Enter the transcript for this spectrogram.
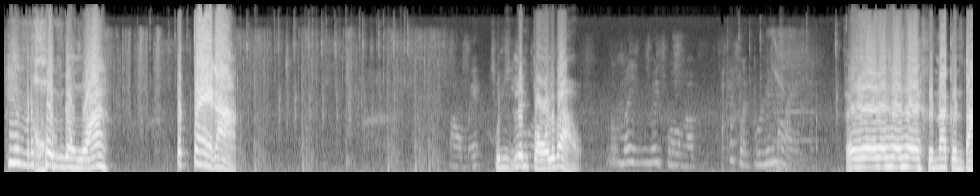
เฮ้ยมันคมจังวะแปลกๆอะสองเม็ดคุณเล่นโปรหรือเปล่า ไม่ไม่โปรครับแค่เปิดโปรนิดหน่อยครับเอ้ยเฮ้ยเฮ้ยเฮ้ยเกินหน้าเกินตา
